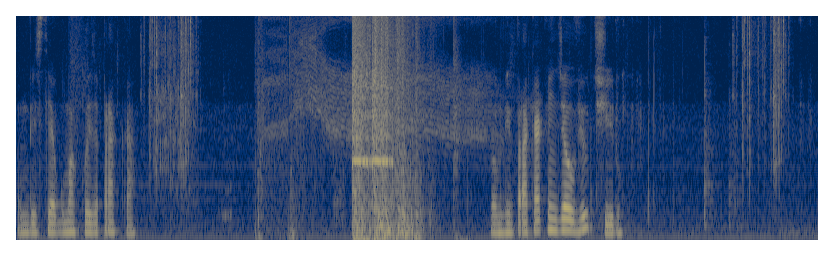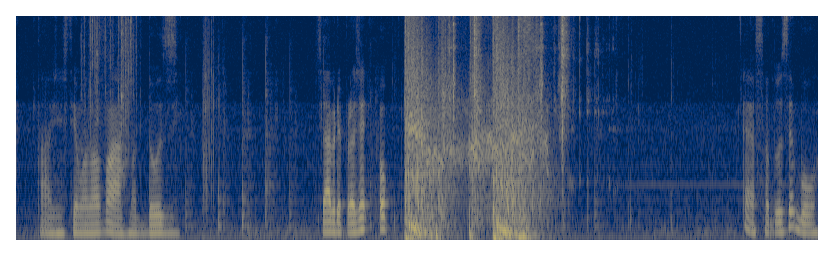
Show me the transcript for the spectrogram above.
Vamos ver se tem alguma coisa pra cá. Vamos vir pra cá que a gente já ouviu o tiro. Tá, a gente tem uma nova arma, 12. Você abre pra gente? Oh. É, essa 12 é boa.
